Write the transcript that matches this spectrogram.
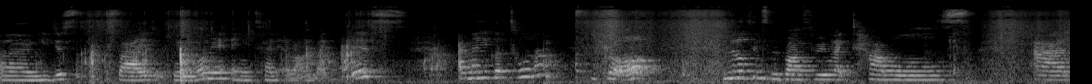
um, you just decide way you want it and you turn it around like this. And then you got tall lamp. Got little things in the bathroom like towels and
